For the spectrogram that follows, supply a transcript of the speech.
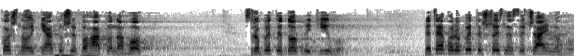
кожного дня дуже багато нагод зробити добре діло. Не треба робити щось незвичайного.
